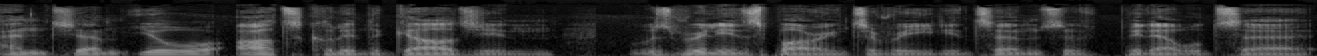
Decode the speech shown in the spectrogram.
And um, your article in the Guardian was really inspiring to read in terms of being able to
